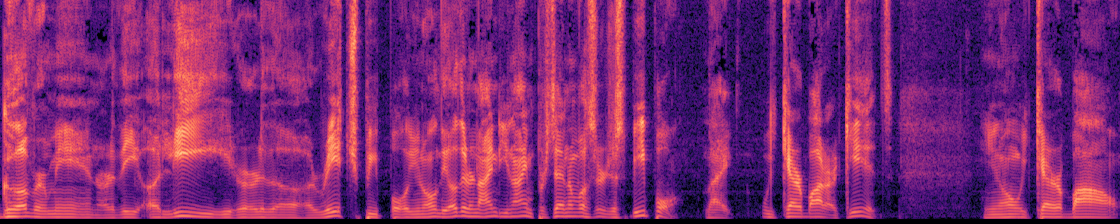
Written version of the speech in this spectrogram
government or the elite or the rich people, you know, the other 99% of us are just people. Like we care about our kids. You know, we care about,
